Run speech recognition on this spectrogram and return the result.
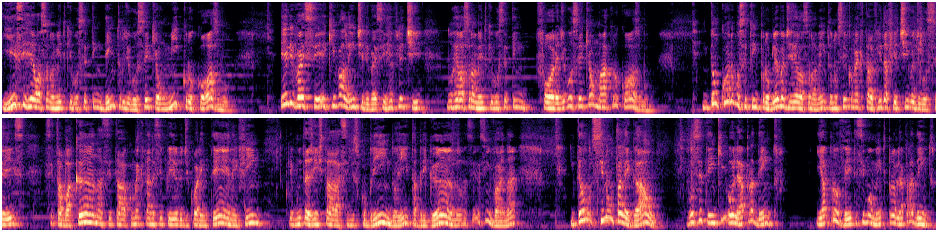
E esse relacionamento que você tem dentro de você, que é o microcosmo, ele vai ser equivalente, ele vai se refletir no relacionamento que você tem fora de você, que é o macrocosmo. Então, quando você tem problema de relacionamento, eu não sei como é que está a vida afetiva de vocês, se está bacana, se tá, como é que está nesse período de quarentena, enfim, porque muita gente está se descobrindo aí, está brigando, assim, assim vai, né? Então, se não está legal, você tem que olhar para dentro. E aproveita esse momento para olhar para dentro.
